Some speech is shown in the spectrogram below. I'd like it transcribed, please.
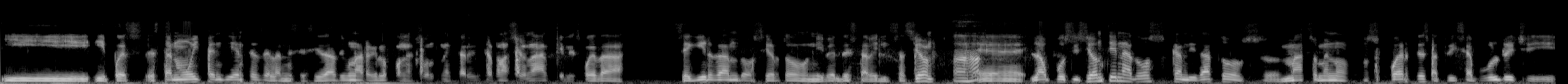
y, y, pues están muy pendientes de la necesidad de un arreglo con el Fondo Monetario Internacional que les pueda seguir dando cierto nivel de estabilización. Eh, la oposición tiene a dos candidatos más o menos fuertes, Patricia Bullrich y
